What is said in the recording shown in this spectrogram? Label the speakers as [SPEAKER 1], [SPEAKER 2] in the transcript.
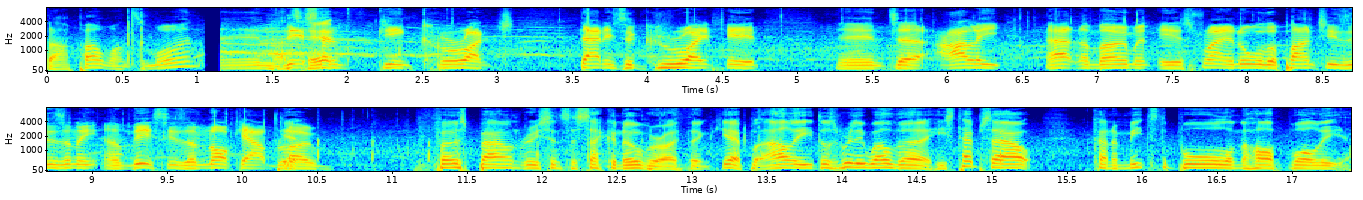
[SPEAKER 1] Thapa once more, and
[SPEAKER 2] That's
[SPEAKER 1] this
[SPEAKER 2] hit.
[SPEAKER 1] has been crunched. That is a great hit. And uh, Ali at the moment is throwing all the punches, isn't he? And this is a knockout blow.
[SPEAKER 2] First boundary since the second over, I think. Yeah, but Ali does really well there. He steps out, kind of meets the ball on the half volley,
